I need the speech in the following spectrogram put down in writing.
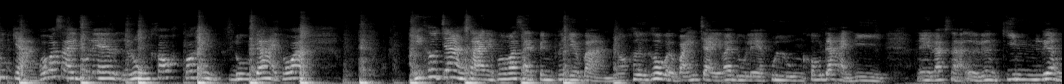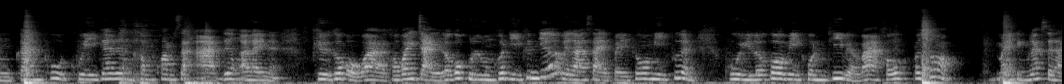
ทุกอย่างเพราะว่าทรายดูแลลุงเขาก็ให้ดูได้ เพราะว่า ที่เขาจ้างทรายเนี่ยเพราะว่าทรายเป็นพยาบาลเนาะคือเขาแบบไว้ใจว่าดูแลคุณลุงเขาได้ดี ในลักษณะเออเรื่องกินเรื่องการพูดคุยก็เรื่องทำความสะอาดเรื่องอะไรเนี่ยคือเขาบอกว่าเขาไว้ใจแล้วก็คุณลุงเขาดีขึ้นเยอะเวลาใส่ไปเพราะว่ามีเพื่อนคุยแล้วก็มีคนที่แบบว่าเขาเขาชอบหมายถึงลักษณะ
